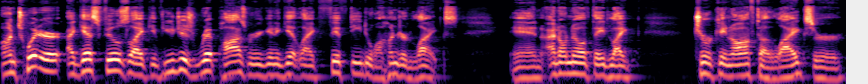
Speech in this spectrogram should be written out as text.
on Twitter, I guess, feels like if you just rip Hosmer, you're going to get like 50 to 100 likes. And I don't know if they'd like jerking off to likes or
